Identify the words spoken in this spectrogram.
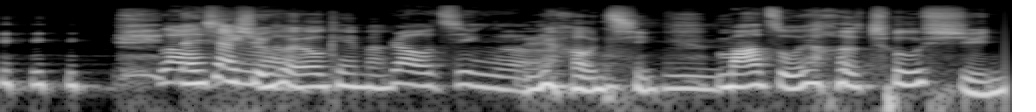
南下巡回 OK 吗？绕境了，绕境。马祖要出巡，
